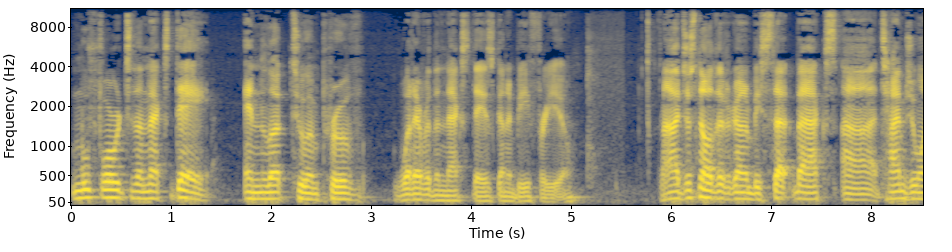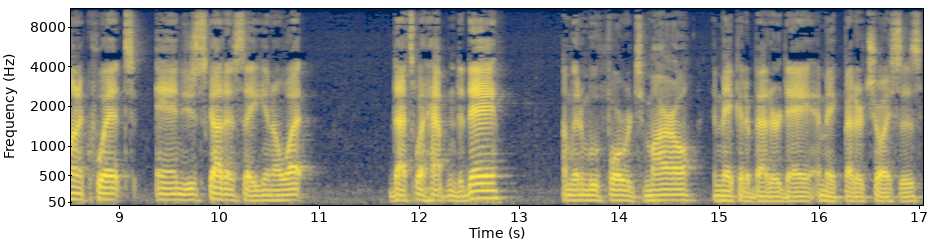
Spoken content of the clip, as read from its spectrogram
move forward to the next day and look to improve whatever the next day is going to be for you. Uh, just know that there are going to be setbacks uh, times you want to quit and you just got to say you know what? That's what happened today I'm going to move forward tomorrow and make it a better day and make better choices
